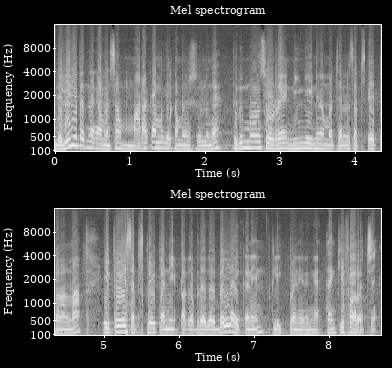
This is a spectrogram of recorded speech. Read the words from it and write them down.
இந்த வீடியோ பற்றின கமெண்ட்ஸாக மறக்காமல் கமெண்ட்ஸ் சொல்லுங்கள் திரும்பவும் சொல்கிறேன் நீங்கள் இன்னும் நம்ம சேனல் சப்ஸ்கிரைப் பண்ணலாம் இப்போவே சப்ஸ்கிரைப் பண்ணி பக்கத்தில் இருக்கிற பெல் ஐக்கனையும் கிளிக் பண்ணிடுங்க தேங்க்யூ ஃபார் வாட்சிங்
